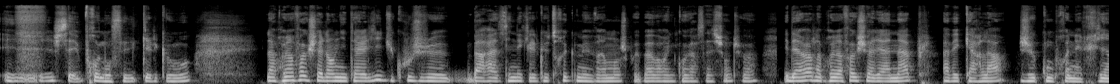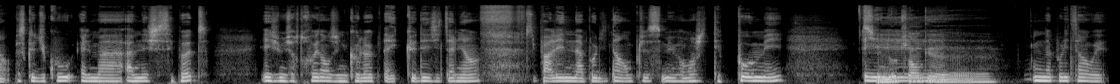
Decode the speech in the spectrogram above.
et je savais prononcer quelques mots. La première fois que je suis allée en Italie, du coup, je baratinais quelques trucs, mais vraiment, je pouvais pas avoir une conversation, tu vois. Et d'ailleurs, la première fois que je suis allée à Naples avec Carla, je comprenais rien. Parce que du coup, elle m'a amenée chez ses potes. Et je me suis retrouvée dans une coloc avec que des Italiens qui parlaient napolitain en plus. Mais vraiment, j'étais paumée. C'est une autre langue. euh, Napolitain, ouais.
